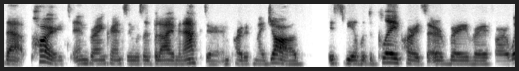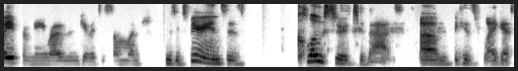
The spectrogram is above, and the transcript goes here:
that part, and Bryan Cranston was like, but I'm an actor, and part of my job is to be able to play parts that are very, very far away from me rather than give it to someone whose experience is closer to that. Um, because I guess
